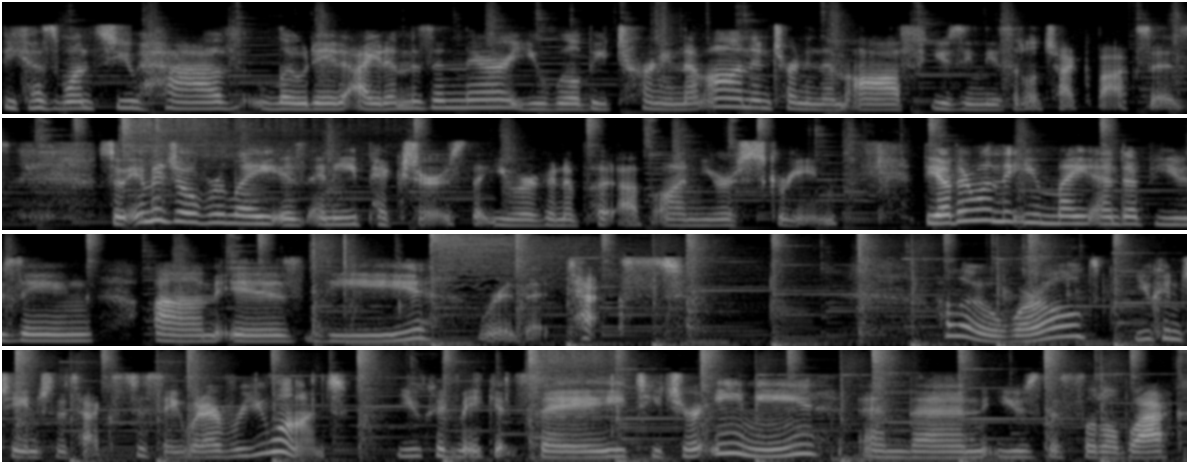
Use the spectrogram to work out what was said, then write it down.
because once you have loaded items in there, you will be turning them on and turning them off using these little check boxes. So image overlay is any pictures that you are going to put up on your screen. The other one that you might end up using um, is the, where is it, text. Hello world, you can change the text to say whatever you want. You could make it say teacher Amy and then use this little black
